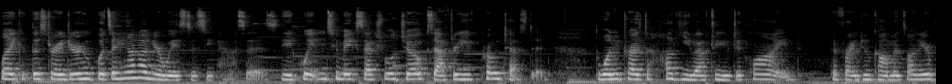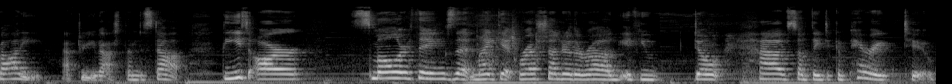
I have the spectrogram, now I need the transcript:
like the stranger who puts a hand on your waist as he passes, the acquaintance who makes sexual jokes after you've protested, the one who tries to hug you after you've declined, the friend who comments on your body after you've asked them to stop. These are smaller things that might get brushed under the rug if you don't have something to compare it to.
